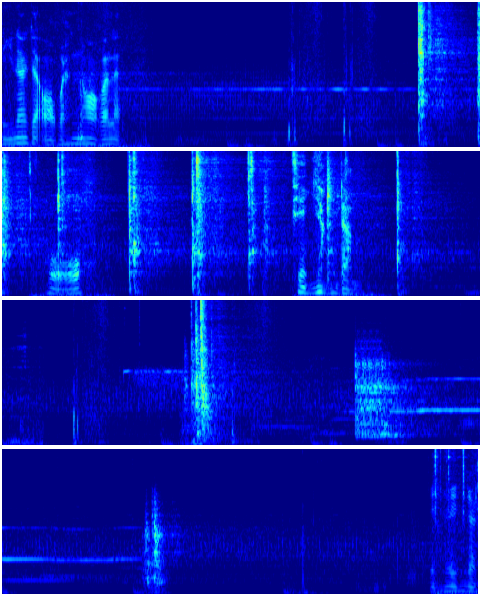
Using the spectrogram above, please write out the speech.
นี้น่าจะออกไปข้างนอกแล้วแหละโห เสียงยังดังเห็นเล่นกัน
